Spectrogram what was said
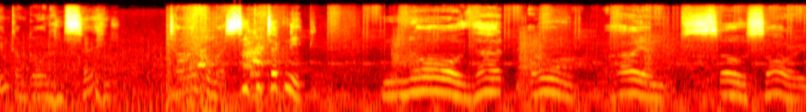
Think I'm going insane. Time for my secret technique. No, that. Oh, I am so sorry.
